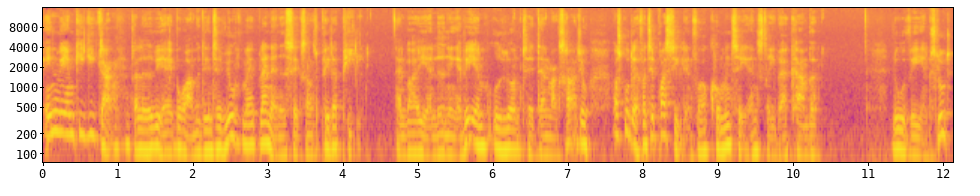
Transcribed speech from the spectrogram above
Inden VM gik i gang, der lavede vi her i programmet et interview med blandt andet seksons Peter Pil. Han var i anledning af VM udlånt til Danmarks Radio og skulle derfor til Brasilien for at kommentere en stribe af kampe. Nu er VM slut,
